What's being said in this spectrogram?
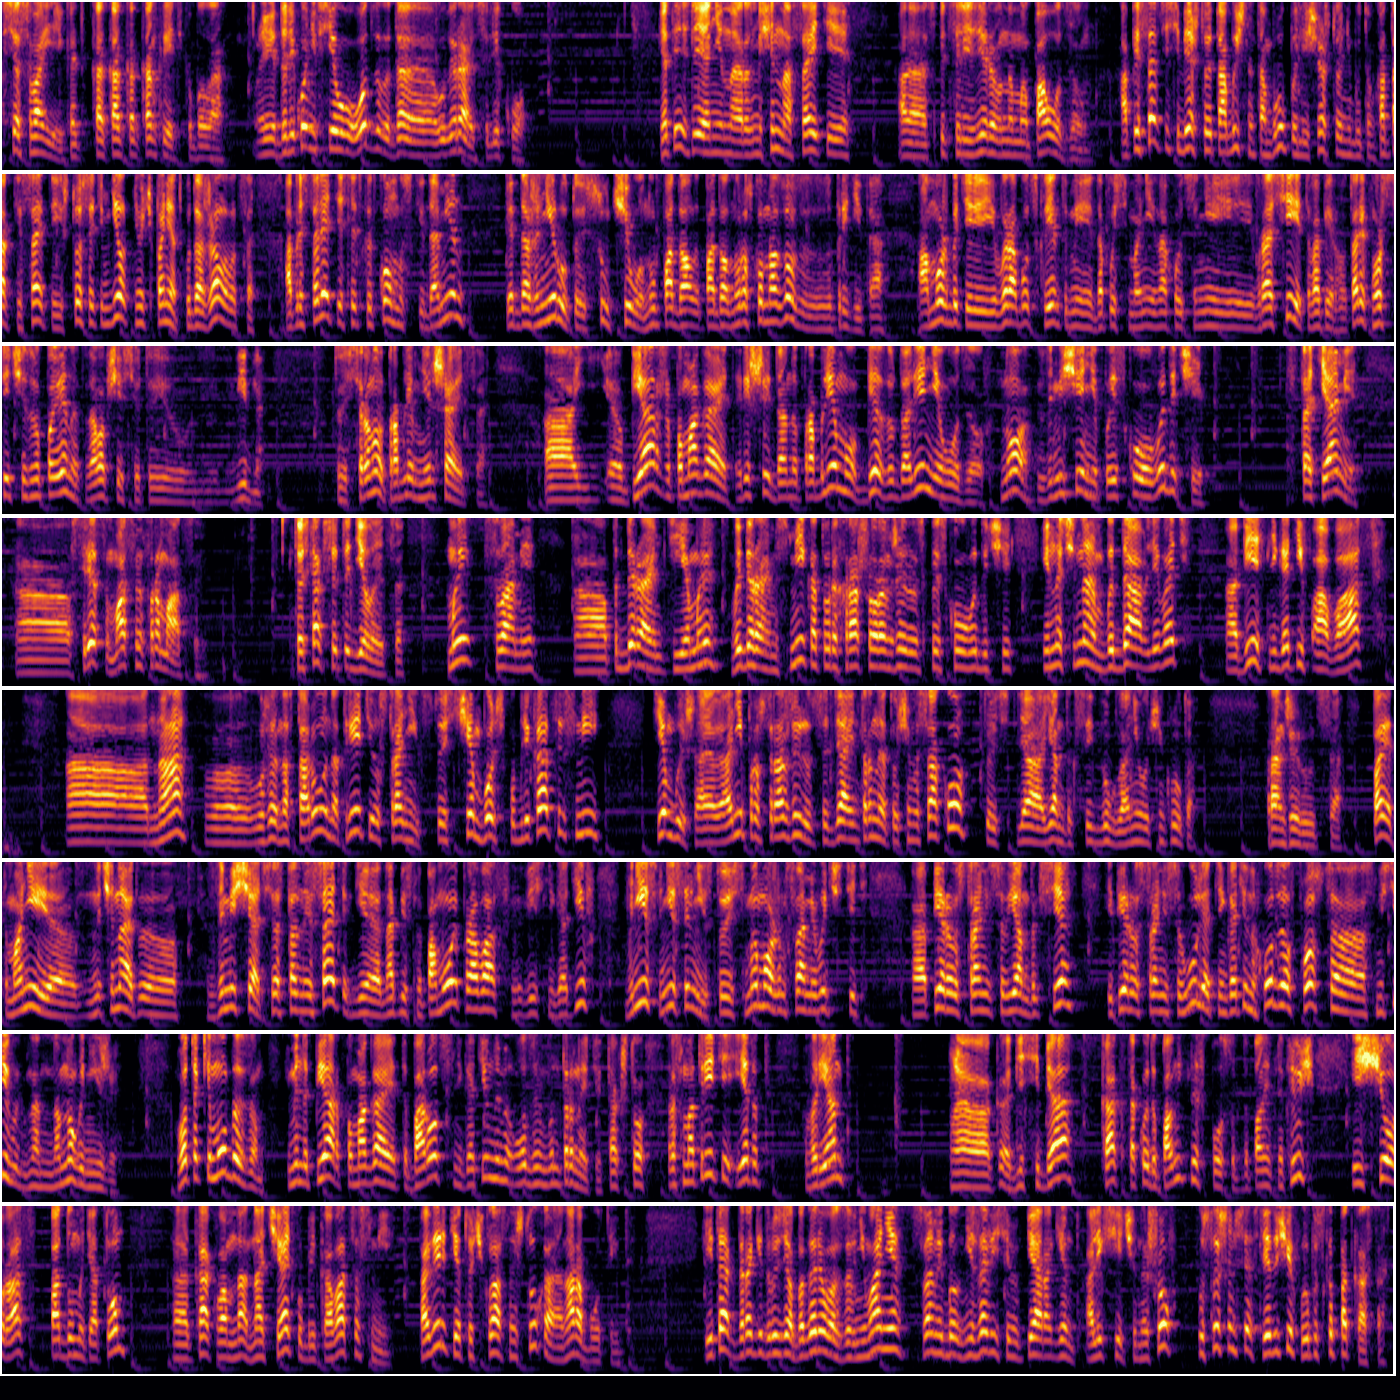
все свои, как, как, как конкретика была. И далеко не все отзывы да, убираются легко. Это если они на, размещены на сайте а, специализированном по отзывам. А представьте себе, что это обычно там группа или еще что-нибудь, там ВКонтакте сайта, и что с этим делать, не очень понятно, куда жаловаться. А представляете, если это какой-то комовский домен, это даже не РУ, то есть суть чего? Ну, подал и подал. Ну, Роскомнадзор запретит, а а может быть, и вы работаете с клиентами, допустим, они находятся не в России, это во-первых. Во-вторых, может сидеть через VPN, и тогда вообще все это видно. То есть все равно проблема не решается. А, э, пиар же помогает решить данную проблему без удаления отзывов, но замещение поисковой выдачи статьями а, в средства массовой информации. То есть как все это делается? Мы с вами подбираем темы, выбираем СМИ, которые хорошо ранжируются с поисковой выдачей, и начинаем выдавливать а, весь негатив о вас а, на, э, уже на вторую, на третью страницу. То есть, чем больше публикаций в СМИ, тем выше. Они просто ранжируются для интернета очень высоко, то есть для Яндекса и Гугла они очень круто ранжируются. Поэтому они э, начинают э, замещать все остальные сайты, где написано «помой про вас», весь негатив, вниз, вниз и вниз. То есть мы можем с вами вычистить э, первую страницу в Яндексе и первую страницу в Гуле от негативных отзывов, просто сместив их намного ниже. Вот таким образом именно пиар помогает бороться с негативными отзывами в интернете. Так что рассмотрите этот вариант для себя как такой дополнительный способ, дополнительный ключ. Еще раз подумать о том, Э, как вам начать публиковаться в СМИ. Поверьте, это очень классная штука, она работает. Итак, дорогие друзья, благодарю вас за внимание. С вами был независимый пиар-агент Алексей Чернышов. Услышимся в следующих выпусках подкаста.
